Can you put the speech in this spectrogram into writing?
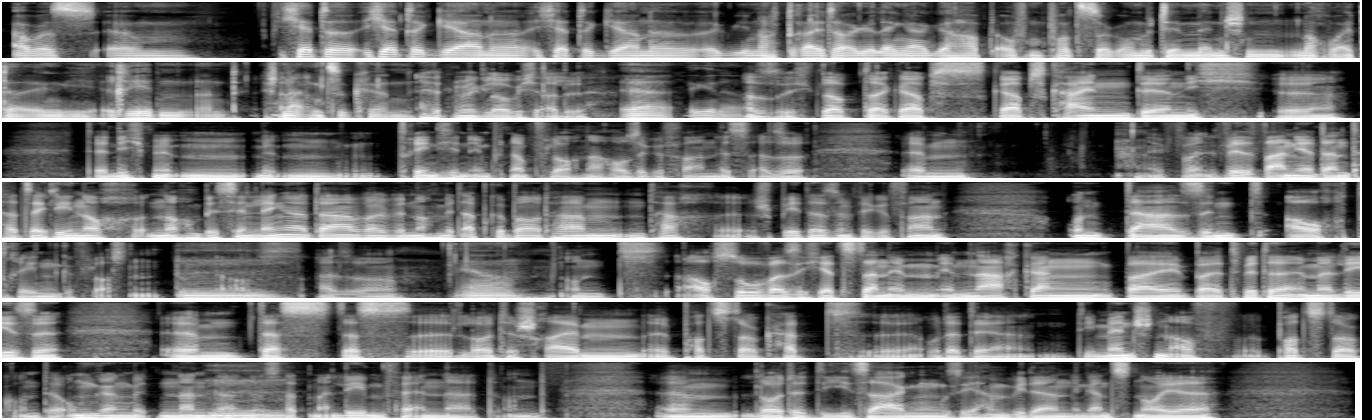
Aber es, ähm, ich hätte, ich hätte gerne, ich hätte gerne irgendwie noch drei Tage länger gehabt auf dem Potsdok, um mit den Menschen noch weiter irgendwie reden und schnacken zu können. Hätten wir, glaube ich, alle. Ja, genau. Also ich glaube, da gab's gab's keinen, der nicht, äh, der nicht mit einem mit einem Tränchen im Knopfloch nach Hause gefahren ist. Also ähm, wir waren ja dann tatsächlich noch noch ein bisschen länger da, weil wir noch mit abgebaut haben. Einen Tag äh, später sind wir gefahren und da sind auch Tränen geflossen. Mm. Durchaus. Also ja. und auch so, was ich jetzt dann im, im Nachgang bei, bei Twitter immer lese, ähm, dass, dass äh, Leute schreiben, äh, Podstock hat äh, oder der, die Menschen auf Podstock und der Umgang miteinander, Mhm. das hat mein Leben verändert. Und ähm, Leute, die sagen, sie haben wieder eine ganz neue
